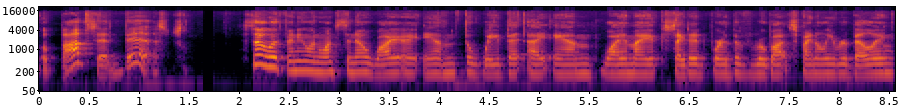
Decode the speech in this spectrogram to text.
well Bob said this. So if anyone wants to know why I am the way that I am, why am I excited for the robots finally rebelling?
